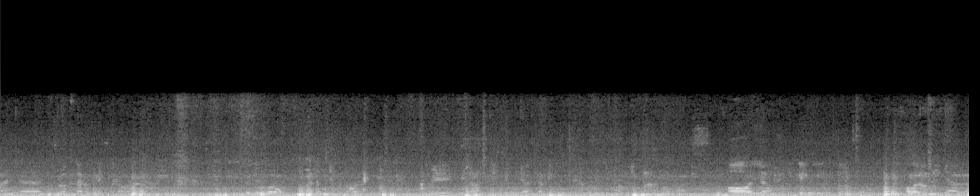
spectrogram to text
macet belum orang misalnya di Oh iya. kayak gitu kalau langsung jalan.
